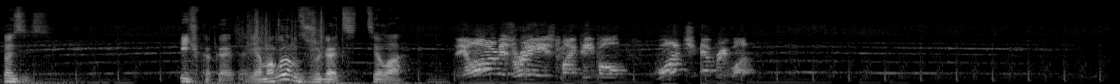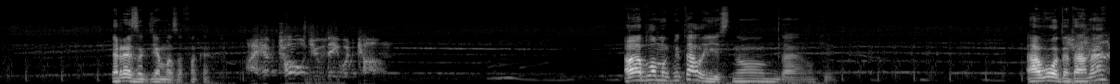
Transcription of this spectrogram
Что здесь? Печь какая-то. Я могу там сжигать тела? The alarm is raised, my people. Watch everyone. Тереза, где motherfucker? А обломок металла есть, ну да, окей. А вот это она?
